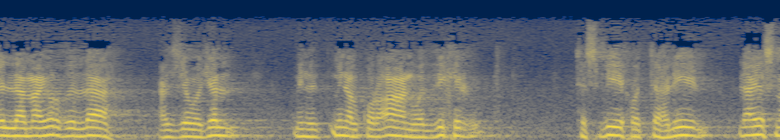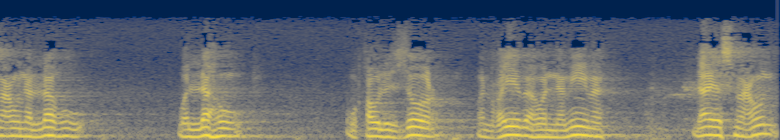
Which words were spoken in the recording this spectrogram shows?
إلا ما يرضي الله عز وجل من من القرآن والذكر التسبيح والتهليل لا يسمعون اللغو واللهو وقول الزور والغيبة والنميمة لا يسمعون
